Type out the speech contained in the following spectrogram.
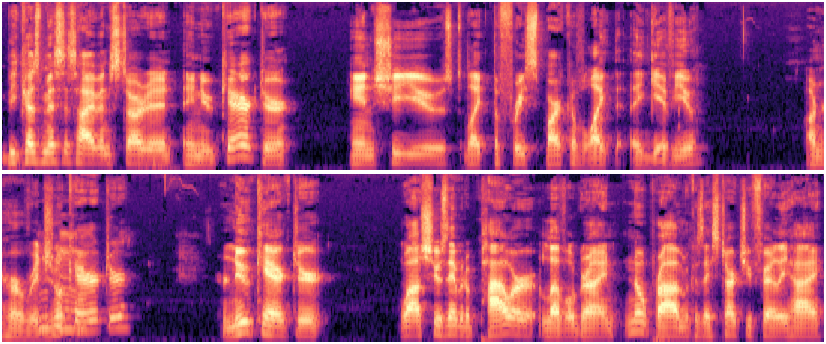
because Mrs. Hyven started a new character, and she used like the free spark of light that they give you on her original Mhm. character. Her new character, while she was able to power level grind, no problem because they start you fairly high.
